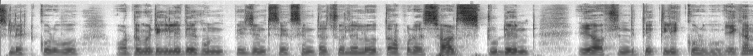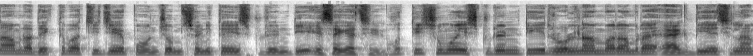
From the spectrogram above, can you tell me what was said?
সিলেক্ট করব। অটোমেটিক্যালি দেখুন প্রেজেন্ট সেকশনটা চলে এলো তারপরে সার্চ স্টুডেন্ট এই অপশনটিতে ক্লিক করব। এখানে আমরা দেখতে পাচ্ছি যে পঞ্চম শ্রেণীতে এই স্টুডেন্টটি এসে গেছে। ভর্তির সময় স্টুডেন্টটির রোল নাম্বার আমরা এক দিয়েছিলাম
